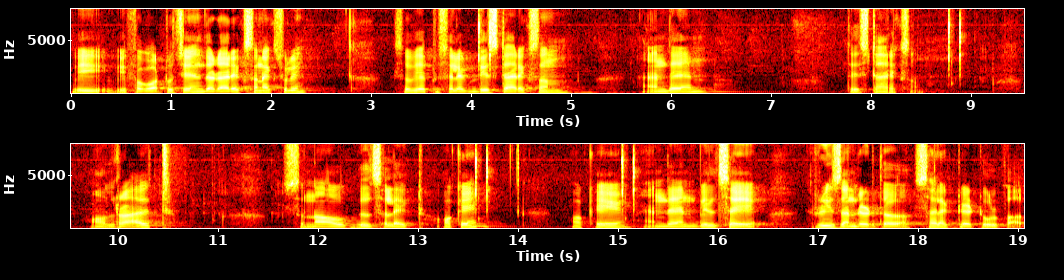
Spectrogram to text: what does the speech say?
We we forgot to change the direction actually. So we have to select this direction and then this direction. All right. So now we'll select ok okay and then we'll say under the selected toolpath.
